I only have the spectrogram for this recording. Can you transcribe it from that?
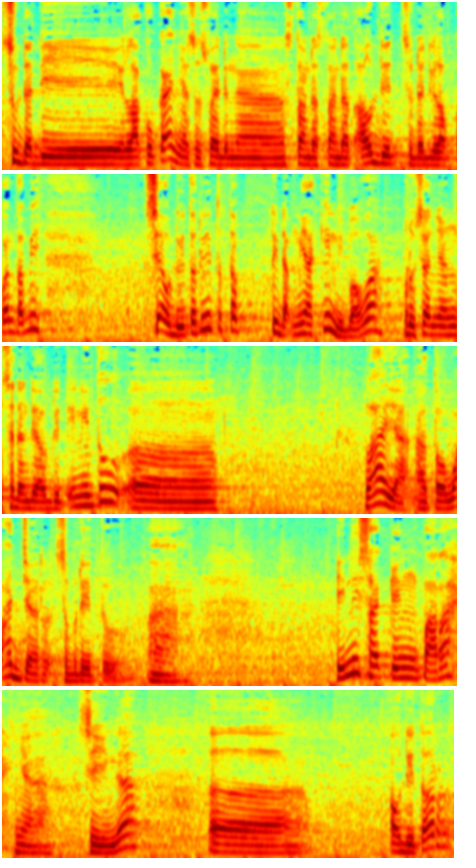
sudah dilakukannya sesuai dengan standar-standar audit sudah dilakukan, tapi si auditor ini tetap tidak meyakini bahwa perusahaan yang sedang diaudit ini tuh uh, layak atau wajar seperti itu. Nah, ini saking parahnya sehingga uh, auditor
